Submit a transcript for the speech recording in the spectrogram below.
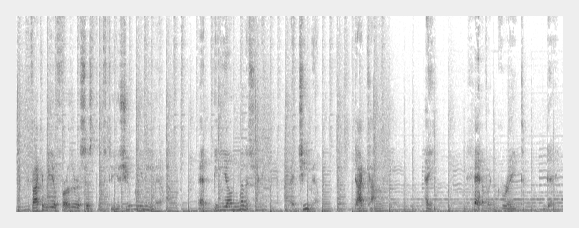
If I can be of further assistance to you, shoot me an email at byoungministry at gmail.com. Hey, have a great day.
